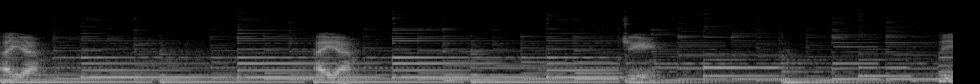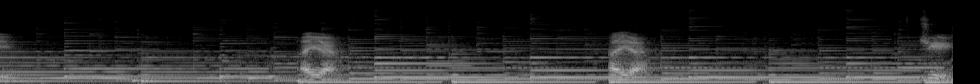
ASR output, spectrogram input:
I uh, G D I uh, I uh, G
